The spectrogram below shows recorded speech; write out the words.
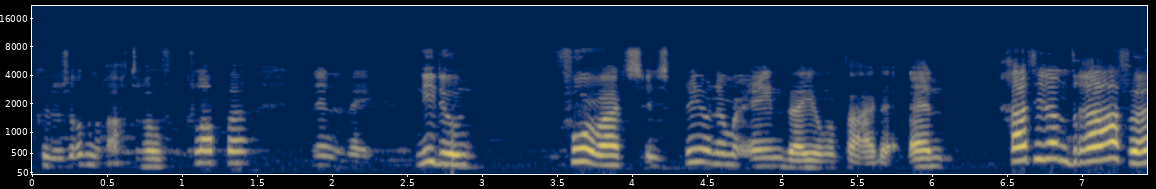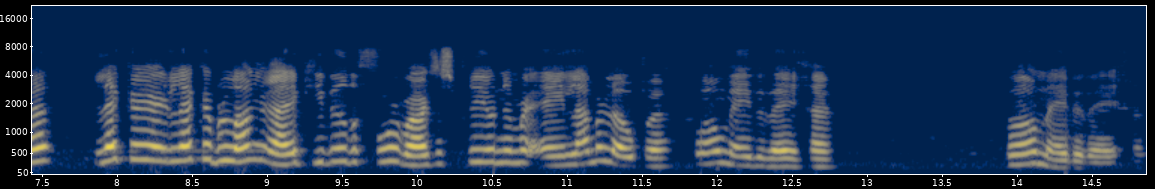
kunnen ze ook nog achterover klappen. Nee, nee, nee. Niet doen. Voorwaarts is prio nummer 1 bij jonge paarden. En gaat hij dan draven? Lekker, lekker belangrijk. Je wilde voorwaarts, dat is prio nummer 1. Laat maar lopen. Gewoon meebewegen. Gewoon meebewegen.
